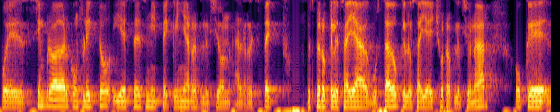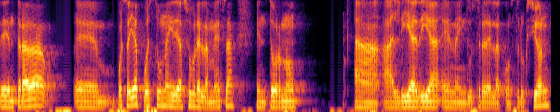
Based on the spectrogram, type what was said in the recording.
pues siempre va a haber conflicto y esta es mi pequeña reflexión al respecto. Espero que les haya gustado, que los haya hecho reflexionar o que de entrada eh, pues haya puesto una idea sobre la mesa en torno al día a día en la industria de la construcción.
